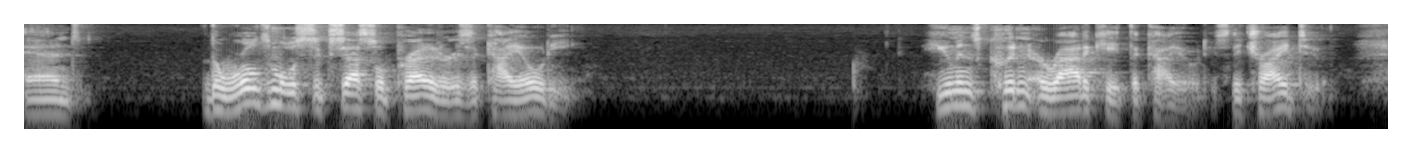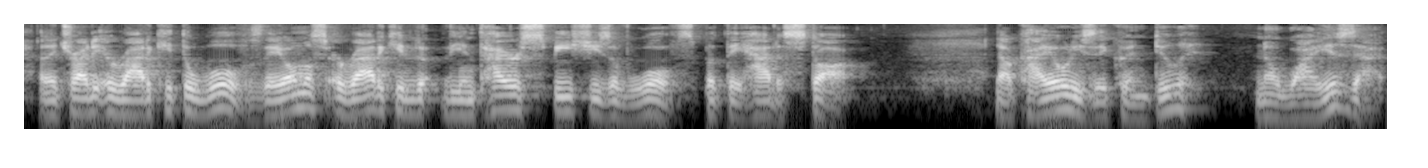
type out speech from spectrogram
And the world's most successful predator is a coyote. Humans couldn't eradicate the coyotes. They tried to. And they tried to eradicate the wolves. They almost eradicated the entire species of wolves, but they had to stop. Now, coyotes, they couldn't do it. Now, why is that?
